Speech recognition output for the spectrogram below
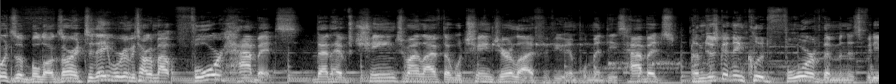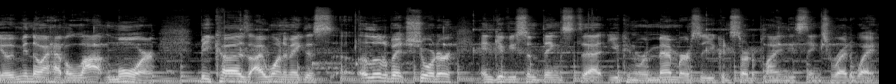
What's up, Bulldogs? All right, today we're going to be talking about four habits that have changed my life that will change your life if you implement these habits. I'm just going to include four of them in this video, even though I have a lot more, because I want to make this a little bit shorter and give you some things that you can remember so you can start applying these things right away.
